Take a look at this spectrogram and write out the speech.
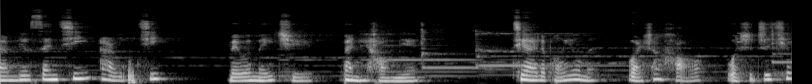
m 六三七二五七，美文美曲伴你好眠。亲爱的朋友们，晚上好，我是知秋。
